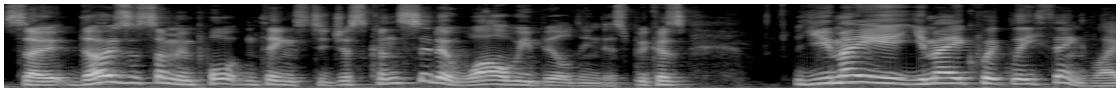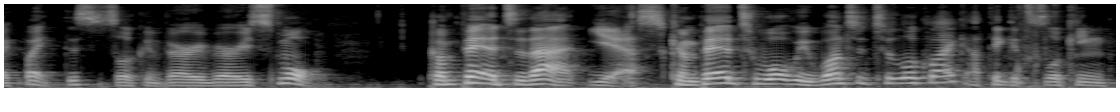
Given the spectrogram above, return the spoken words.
So those are some important things to just consider while we're building this because you may you may quickly think like, wait, this is looking very, very small. Compared to that, yes. Compared to what we want it to look like, I think it's looking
